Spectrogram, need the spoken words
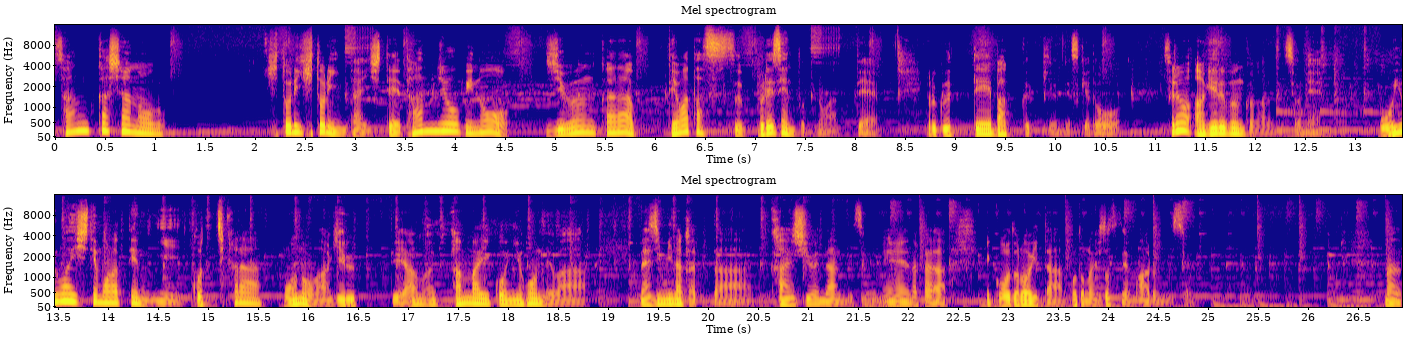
参加者の一人一人に対して誕生日の自分から手渡すプレゼントっていうのがあってこれグッデーバッグっていうんですけどそれをあげる文化があるんですよね。お祝いしてもらってんのにこっちから物をあげるってあんまあんまりこう日本では馴染みなかった慣習なんですよね。だから結構驚いたことの一つでもあるんですよ。ま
